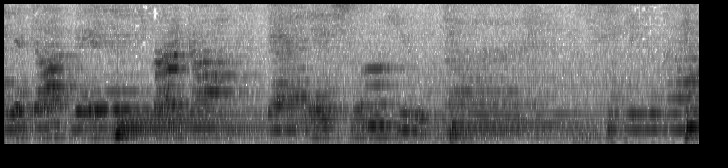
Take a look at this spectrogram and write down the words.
in the darkness, my God, that is who you are. Yes, oh God.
